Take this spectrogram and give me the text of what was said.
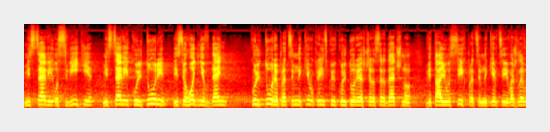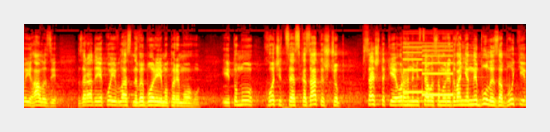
місцевій освіті, місцевій культурі. І сьогодні, в День культури, працівників української культури, я щиросердечно вітаю усіх працівників цієї важливої галузі, заради якої, власне, виборюємо перемогу. І тому хочеться сказати, щоб все ж таки органи місцевого самоврядування не були забуті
